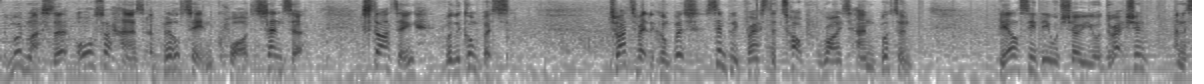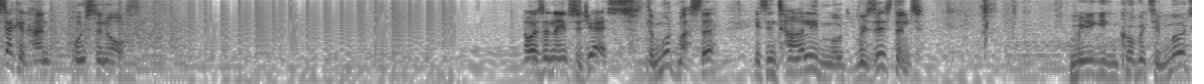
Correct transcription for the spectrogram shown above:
The Mudmaster also has a built-in quad sensor, starting with the compass. To activate the compass, simply press the top right-hand button. The LCD will show you your direction and the second hand points to north. Now, as the name suggests, the Mudmaster is entirely mud resistant, meaning you can cover it in mud,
